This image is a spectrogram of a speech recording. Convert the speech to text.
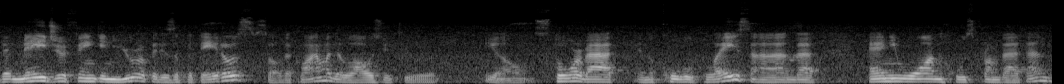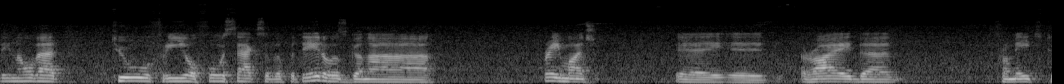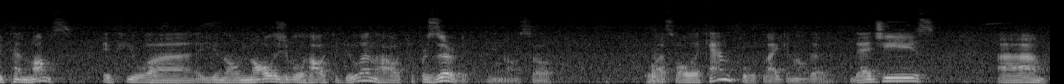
The major thing in Europe it is the potatoes. So the climate allows you to you know store that in a cool place and uh, anyone who's from that end they know that two three or four sacks of the potatoes gonna pretty much ride uh, from eight to ten months if you are you know knowledgeable how to do and how to preserve it you know so plus all the canned food like you know the veggies um,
